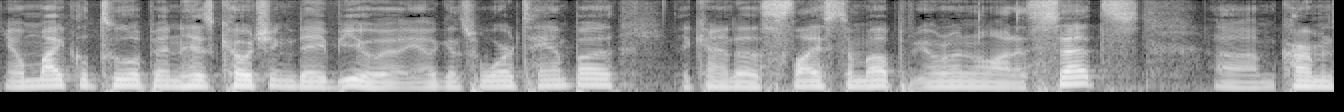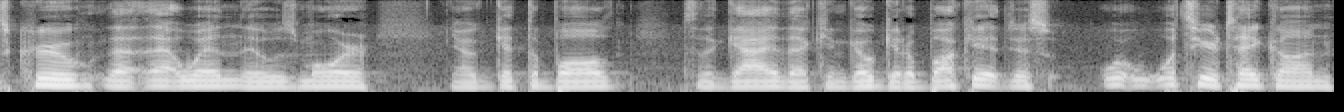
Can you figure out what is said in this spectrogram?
you know, Michael Tulip and his coaching debut you know, against War Tampa. They kind of sliced him up, you know, running a lot of sets. Um, Carmen's crew that that win, it was more, you know, get the ball to the guy that can go get a bucket. Just w- what's your take on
